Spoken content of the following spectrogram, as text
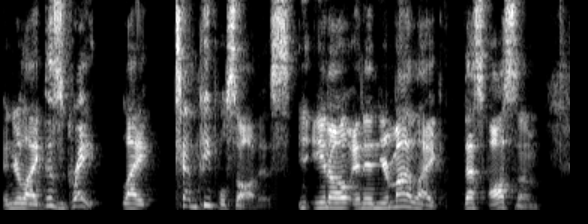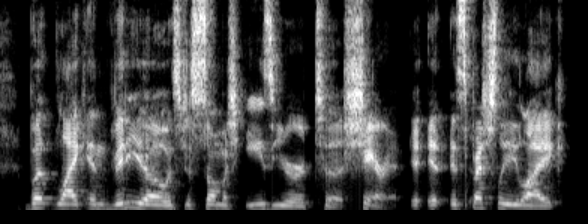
and you're like, this is great. Like ten people saw this, you know, and in your mind, like that's awesome. But like in video, it's just so much easier to share it, it, it especially like.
